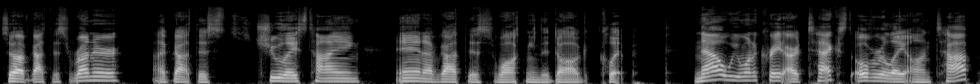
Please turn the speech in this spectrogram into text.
So I've got this runner, I've got this shoelace tying, and I've got this walking the dog clip. Now we want to create our text overlay on top.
